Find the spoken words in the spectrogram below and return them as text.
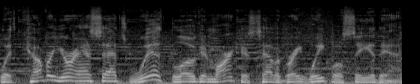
with Cover Your Assets with Logan Marcus. Have a great week. We'll see you then.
